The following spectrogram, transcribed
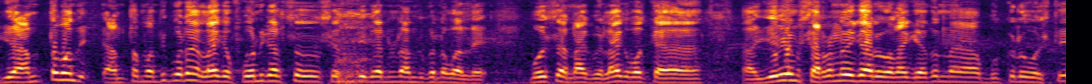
ఇక అంతమంది అంతమంది కూడా ఇలాగ ఫోన్ కాల్స్ సిద్ధి గారి నుండి అందుకున్న వాళ్ళే. బహుశా నాకు ఇలాగ ఒక ఏవిఎం శరవణ గారు అలాగే ఏదన్నా బుక్లో వస్తే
